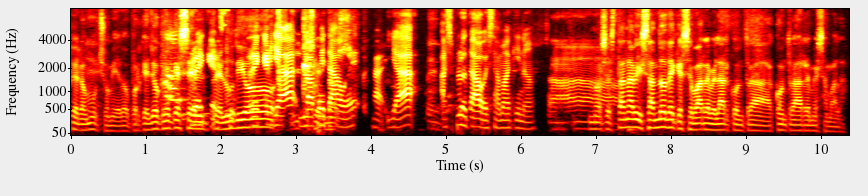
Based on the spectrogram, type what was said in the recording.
Pero mucho miedo, porque yo creo que es el Breaker, preludio. Breaker ya lo ha petado, ¿eh? O sea, ya ha explotado esa máquina. Nos están avisando de que se va a rebelar contra, contra la remesa mala.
